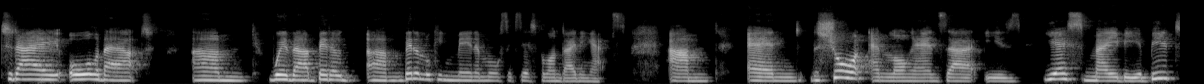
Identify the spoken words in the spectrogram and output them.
today all about um, whether better um, better looking men are more successful on dating apps. Um, and the short and long answer is yes, maybe a bit,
